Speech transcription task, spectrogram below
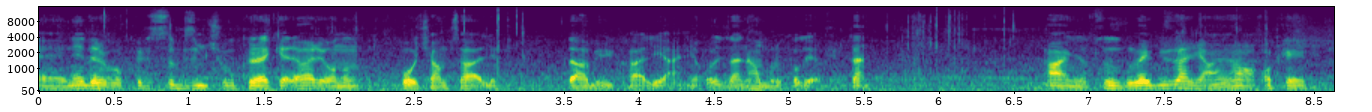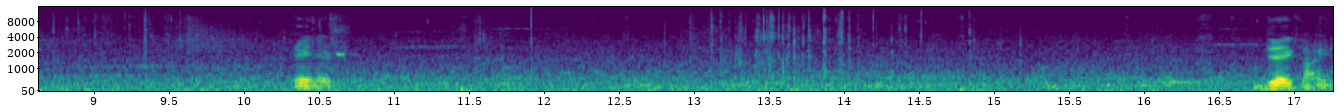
Ee, nedir bu Pretzels? Bizim çubuk kraker var ya onun poğaçamsı hali. Daha büyük hali yani. O yüzden hamur kalıyor hafiften. Aynı tuzlu ve güzel yani. Okey. Yenir. Direkt aynı.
